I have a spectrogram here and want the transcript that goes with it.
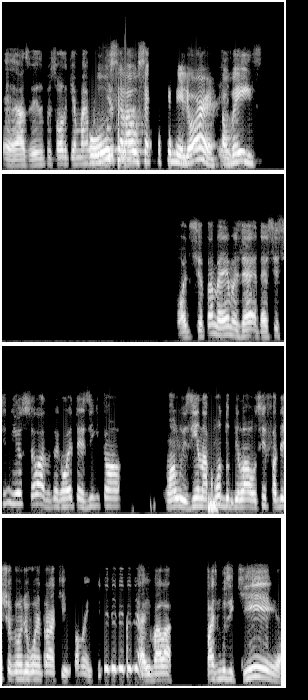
É, às vezes o pessoal daqui é mais Ou, bonito, sei lá, né? o sexo aqui é melhor, talvez. Pode ser também, mas é, deve ser sinistro, sei lá, vai pegar um ETzinho que tem uma, uma luzinha na ponta do Bilal, assim, fala, deixa eu ver onde eu vou entrar aqui. Calma aí. Aí vai lá, faz musiquinha.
